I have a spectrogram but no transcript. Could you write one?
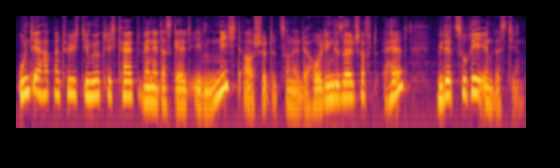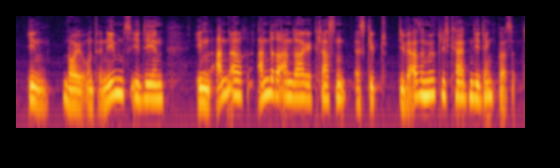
Und er hat natürlich die Möglichkeit, wenn er das Geld eben nicht ausschüttet, sondern in der Holdinggesellschaft hält, wieder zu reinvestieren in neue Unternehmensideen, in andere Anlageklassen. Es gibt diverse Möglichkeiten, die denkbar sind.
